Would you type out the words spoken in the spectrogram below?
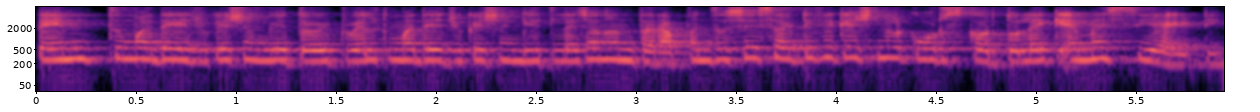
टेन्थमध्ये एज्युकेशन घेतोय ट्वेल्थमध्ये एज्युकेशन घेतल्याच्या नंतर आपण जसे सर्टिफिकेशनल कोर्स करतो like M S C I T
